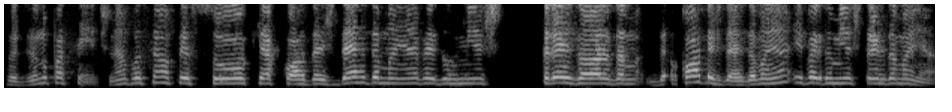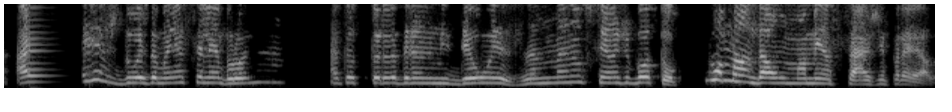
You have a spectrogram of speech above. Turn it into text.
vou dizendo o paciente, né? Você é uma pessoa que acorda às 10 da manhã e vai dormir às 3 horas da manhã. Acorda às 10 da manhã e vai dormir às 3 da manhã. Aí às 2 da manhã você lembrou, a doutora Adriana me deu um exame, mas não sei onde botou. Vou mandar uma mensagem para ela.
